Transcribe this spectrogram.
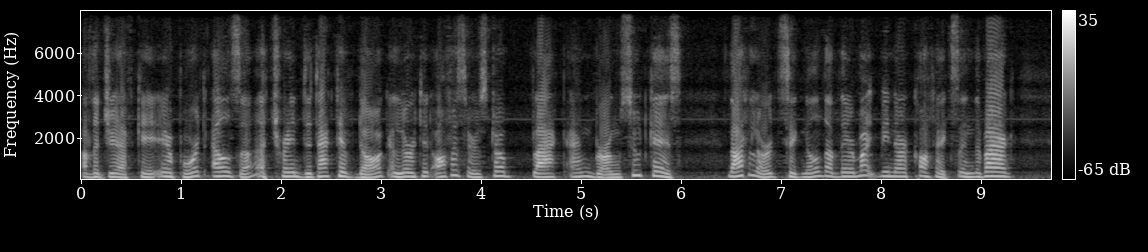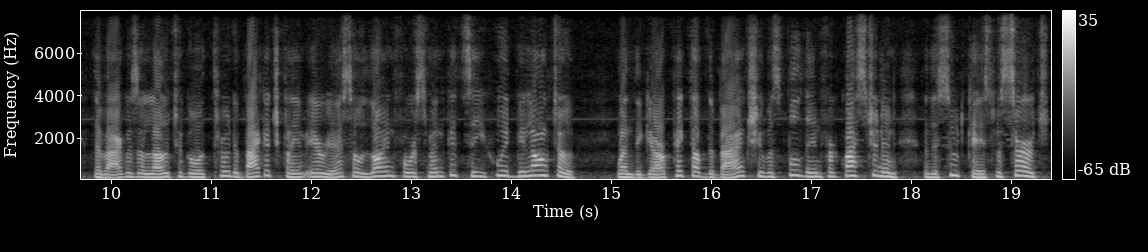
At the JFK airport, Elsa, a trained detective dog, alerted officers to a black and brown suitcase. That alert signaled that there might be narcotics in the bag. The bag was allowed to go through the baggage claim area so law enforcement could see who it belonged to. When the girl picked up the bag, she was pulled in for questioning and the suitcase was searched,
